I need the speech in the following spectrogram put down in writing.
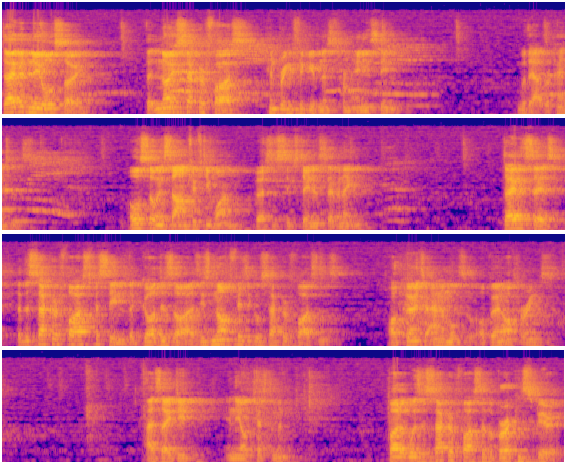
David knew also that no sacrifice can bring forgiveness from any sin without repentance. Also in Psalm 51, verses 16 and 17, David says that the sacrifice for sin that God desires is not physical sacrifices of burnt animals or burnt offerings, as they did in the Old Testament, but it was a sacrifice of a broken spirit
